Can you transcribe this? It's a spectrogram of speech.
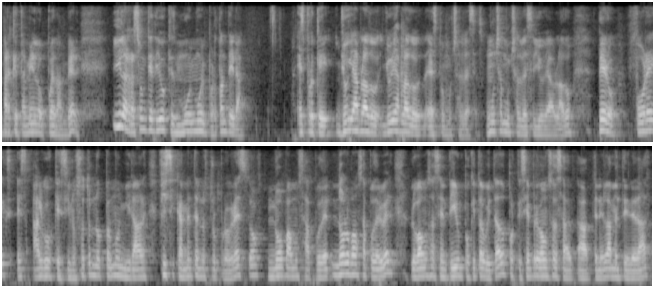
para que también lo puedan ver. Y la razón que digo que es muy, muy importante era, es porque yo he hablado, yo he hablado de esto muchas veces, muchas, muchas veces yo he hablado, pero Forex es algo que si nosotros no podemos mirar físicamente nuestro progreso, no vamos a poder, no lo vamos a poder ver, lo vamos a sentir un poquito habitado porque siempre vamos a, tener la mentalidad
